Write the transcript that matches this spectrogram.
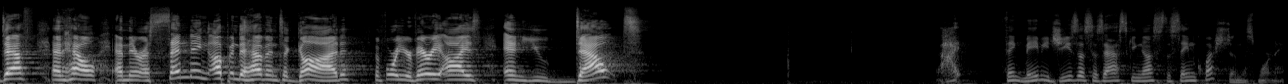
death, and hell, and they're ascending up into heaven to God before your very eyes, and you doubt? I think maybe Jesus is asking us the same question this morning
